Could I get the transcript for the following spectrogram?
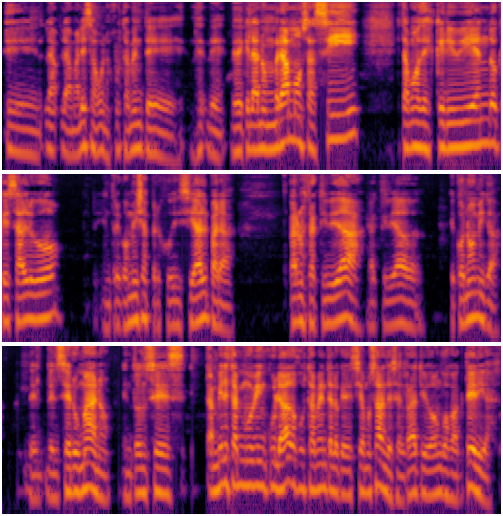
Eh, la, maleza, bueno, justamente desde que la nombramos así, estamos describiendo que es algo entre comillas, perjudicial para, para nuestra actividad, la actividad económica del, ser humano. Entonces, también está muy vinculado justamente a lo que decíamos antes, el ratio de hongos-bacterias.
